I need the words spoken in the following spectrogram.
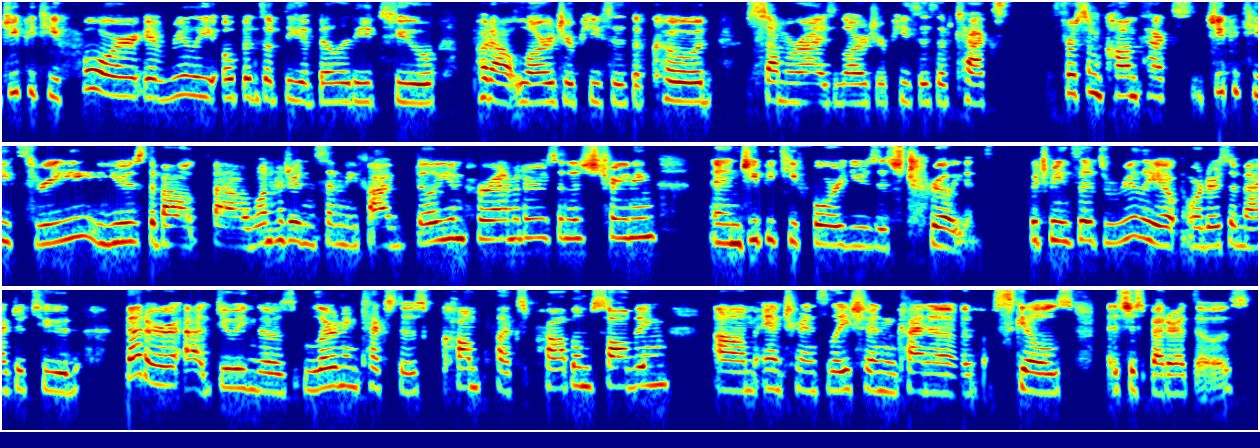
GPT-4, it really opens up the ability to put out larger pieces of code, summarize larger pieces of text. For some context, GPT-3 used about uh, 175 billion parameters in its training, and GPT-4 uses trillions which means it's really orders of magnitude better at doing those learning text, those complex problem solving um, and translation kind of skills. It's just better at those.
